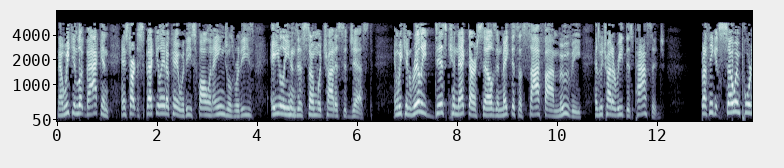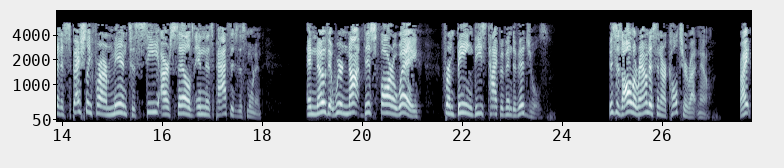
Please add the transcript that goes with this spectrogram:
Now we can look back and, and start to speculate, okay, were these fallen angels, were these aliens as some would try to suggest? And we can really disconnect ourselves and make this a sci-fi movie as we try to read this passage. But I think it's so important, especially for our men, to see ourselves in this passage this morning. And know that we're not this far away from being these type of individuals. This is all around us in our culture right now. Right?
